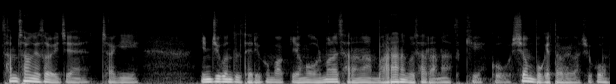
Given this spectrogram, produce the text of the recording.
삼성에서 이제 자기 임직원들 데리고 막 영어 얼마나 잘하나 말하는 거 잘하나 특히 그 시험 보겠다고 해가지고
